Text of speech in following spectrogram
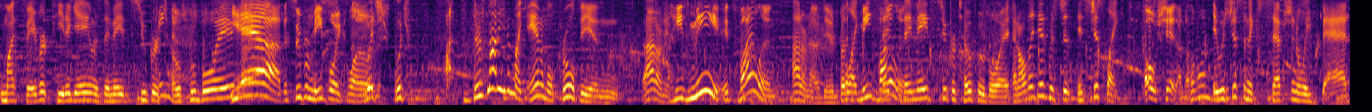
my favorite PETA game is they made Super Tofu Boy. yeah, the Super Meat Boy clone. Which, which, I, there's not even like animal cruelty in. I don't know. he's meat. It's violent. I don't know, dude. But That's like meat they- violence. They, made Super Tofu Boy, and all they did was just. It's just like Oh shit! Another one. it was just an exceptionally bad,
